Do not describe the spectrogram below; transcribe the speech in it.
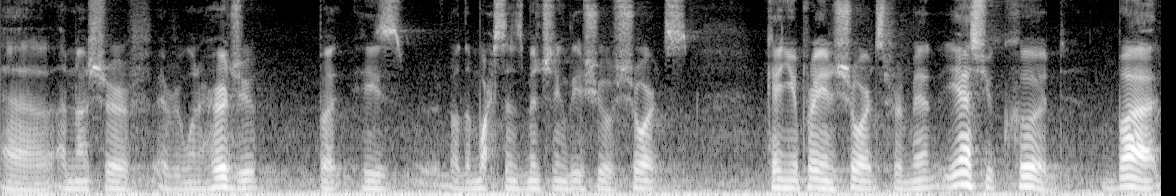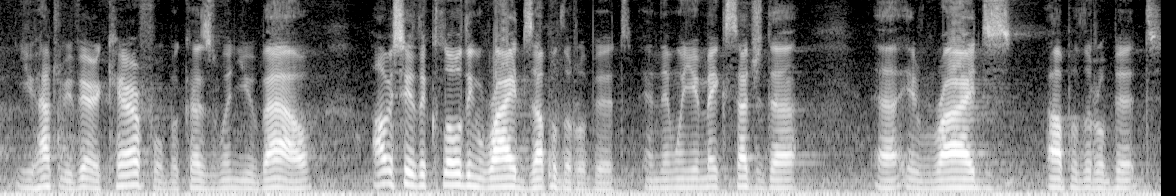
Uh, I'm not sure if everyone heard you, but he's the Muhsin's mentioning the issue of shorts. Can you pray in shorts for men? Yes, you could, but you have to be very careful because when you bow, obviously the clothing rides up a little bit, and then when you make sajda, uh, it rides up a little bit.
